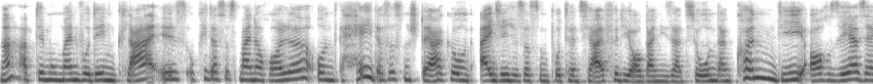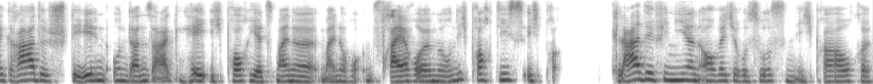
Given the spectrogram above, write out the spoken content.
Ne? Ab dem Moment, wo denen klar ist, okay, das ist meine Rolle und hey, das ist eine Stärke und eigentlich ist das ein Potenzial für die Organisation, dann können die auch sehr, sehr gerade stehen und dann sagen, hey, ich brauche jetzt meine, meine Freiräume und ich brauche dies, ich brauche klar definieren, auch welche Ressourcen ich brauche,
